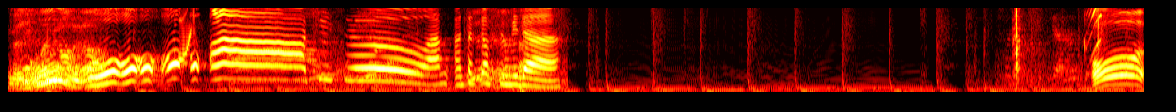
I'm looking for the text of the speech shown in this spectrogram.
오, 오, 오, 오, 오, 아, 키스. 안, 안타깝습니다. 오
